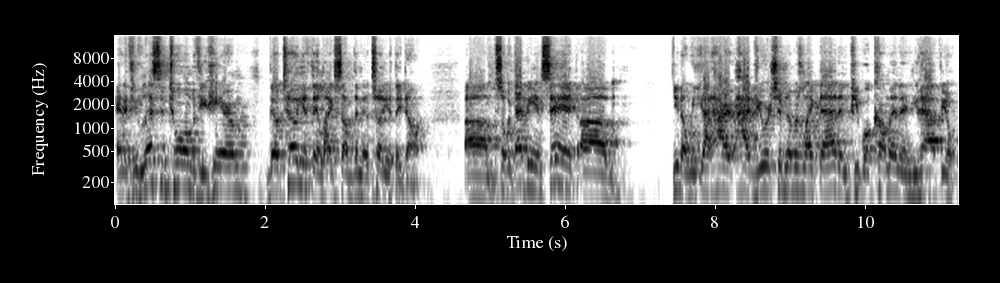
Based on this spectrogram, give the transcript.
And if you listen to them, if you hear them, they'll tell you if they like something, they'll tell you if they don't. Um, so with that being said, um, you know, when you got high, high viewership numbers like that and people are coming and you have, you know,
